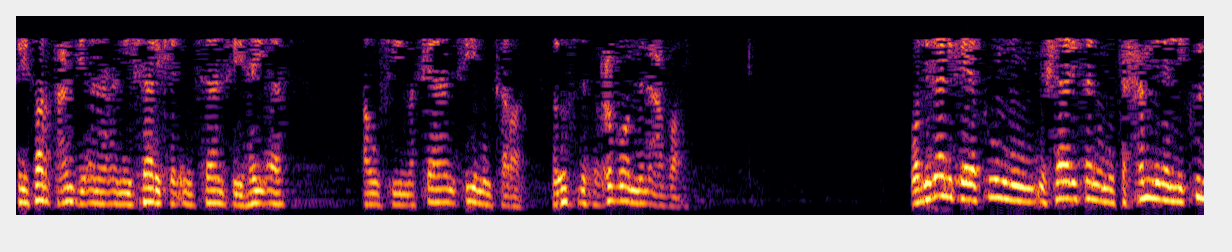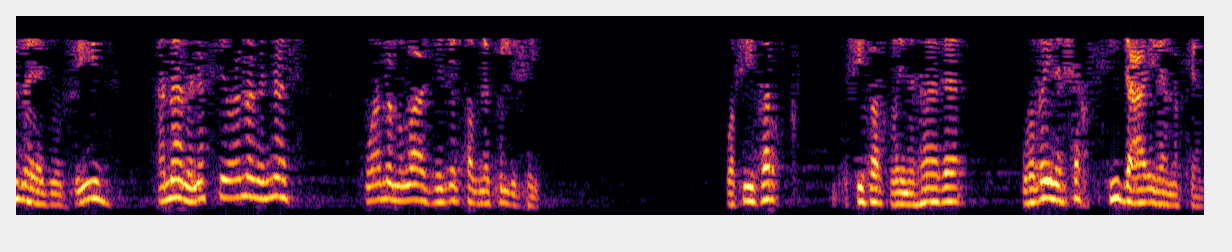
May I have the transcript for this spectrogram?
في فرق عندي أنا أن يشارك الإنسان في هيئة أو في مكان فيه منكرات فيصبح عضوا من أعضائه. وبذلك يكون مشاركا ومتحملا لكل ما يدور فيه أمام نفسه وأمام الناس وأمام الله عز وجل قبل كل شيء. وفي فرق في فرق بين هذا وبين شخص يدعى إلى مكان.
